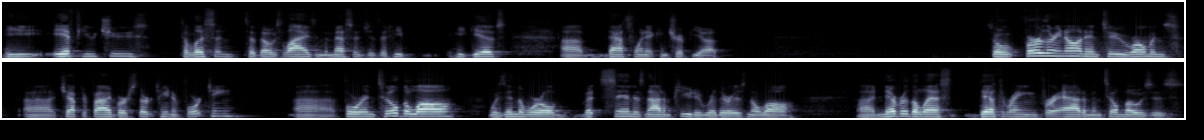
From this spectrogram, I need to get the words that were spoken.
he, if you choose to listen to those lies and the messages that he, he gives, um, that's when it can trip you up. So, furthering on into Romans uh, chapter 5, verse 13 and 14. Uh, For until the law was in the world, but sin is not imputed where there is no law. Uh, nevertheless, death reigned for Adam until Moses,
